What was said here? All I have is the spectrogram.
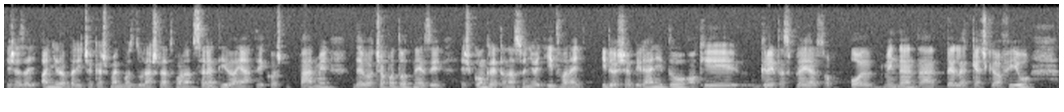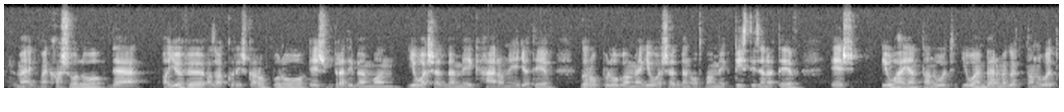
és ez egy annyira belicsekes megmozdulás lett volna. Szereti a játékos bármi, de ő a csapatot nézi, és konkrétan azt mondja, hogy itt van egy idősebb irányító, aki greatest players of all minden, tehát tényleg kecske a fiú, meg, meg hasonló, de a jövő az akkor is Garoppolo, és Bradyben van jó esetben még 3-4-5 év, Garoppolóban meg jó esetben ott van még 10-15 év, és jó helyen tanult, jó ember mögött tanult,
